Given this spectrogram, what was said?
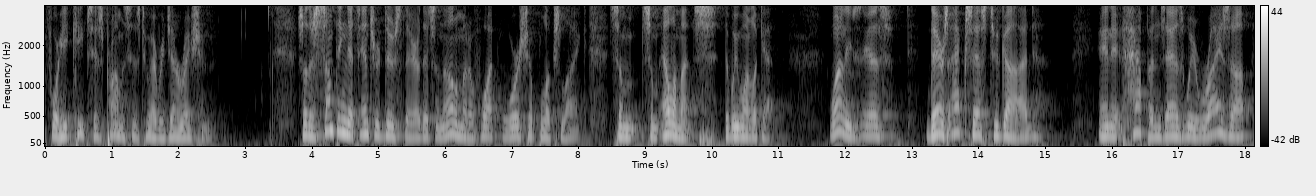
for he keeps his promises to every generation. So there's something that's introduced there that's an element of what worship looks like, some, some elements that we want to look at. One of these is there's access to God, and it happens as we rise up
